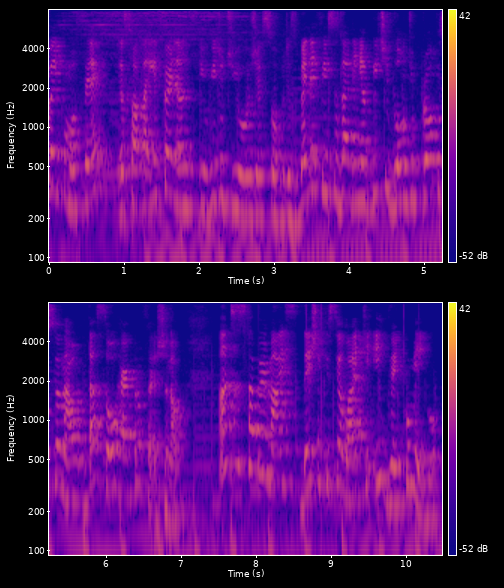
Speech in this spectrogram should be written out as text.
bem com você? Eu sou a Thaís Fernandes e o vídeo de hoje é sobre os benefícios da linha Beach Blonde Profissional da Soul Hair Professional. Antes de saber mais, deixa aqui seu like e vem comigo!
